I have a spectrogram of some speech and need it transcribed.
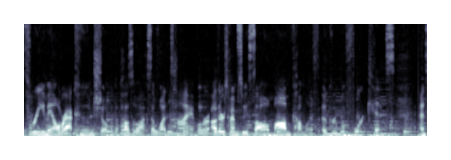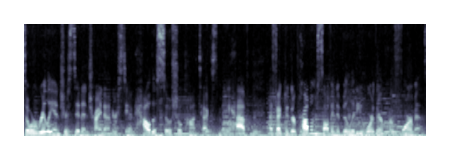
three male raccoons show up at the puzzle box at one time, or other times we saw a mom come with a group of four kids. And so we're really interested in trying to understand how the social context context may have affected their problem solving ability or their performance.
